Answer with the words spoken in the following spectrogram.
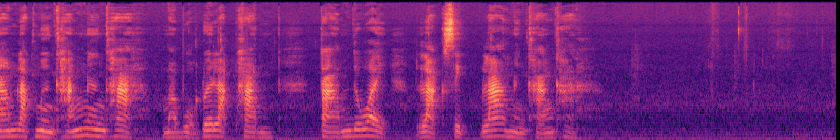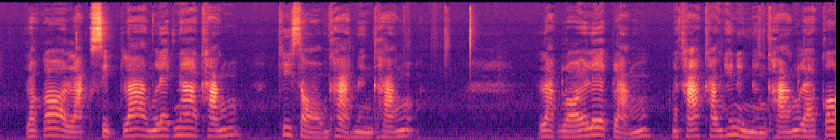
นำหลักหมื่นครั้งหนึ่งค่ะ มาบวกด้วยหลักพัน ตามด้วยหลักสิบล่างหนึ่งครั้งค่ะ แล้วก็หลักสิบล่างเลขหน้าครั้งที่สองค่ะหนึ่งครั้ง หลักร้อยเลขหลังนะคะ ครั้งที่หนึ่งหนึ่งครั้ง แล้วก็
